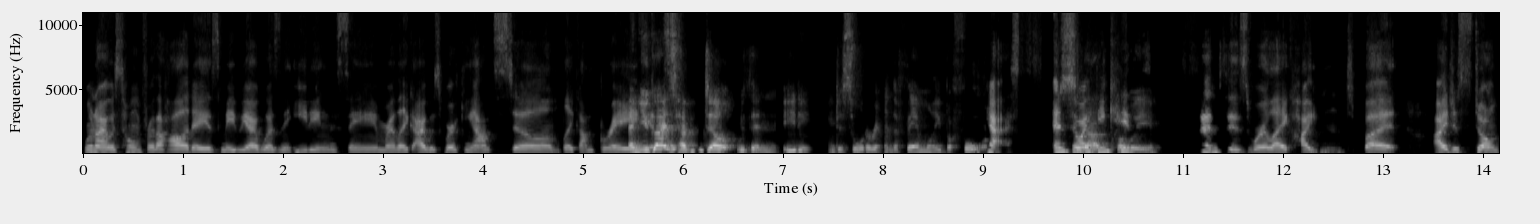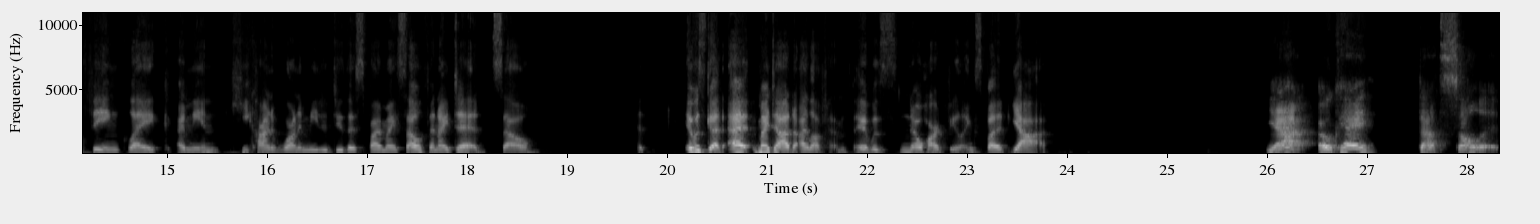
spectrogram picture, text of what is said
when i was home for the holidays maybe i wasn't eating the same or like i was working out still like on break and you guys and so- have dealt with an eating disorder in the family before. Yes and so, so i think probably... his senses were like heightened but i just don't think like i mean he kind of wanted me to do this by myself and i did so it was good. I, my dad, I love him. It was no hard feelings, but yeah. Yeah. Okay. That's solid.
